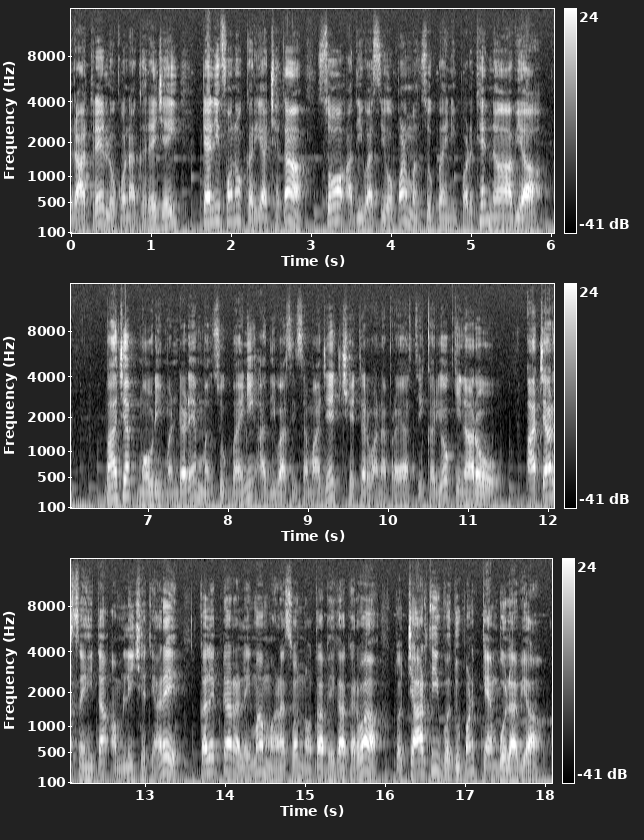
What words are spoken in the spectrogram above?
રાત્રે લોકોના ઘરે જઈ ટેલિફોનો કર્યા છતાં સો આદિવાસીઓ પણ મનસુખભાઈની પડખે ન આવ્યા. ભાજપ મોવડી મંડળે મનસુખભાઈની આદિવાસી સમાજે છેતરવાના પ્રયાસથી કર્યો કિનારો. આચાર સંહિતા અમલી છે ત્યારે કલેક્ટરાલયમાં માણસો નહોતા ભેગા કરવા તો ચારથી વધુ પણ કેમ્પ બોલાવ્યા?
